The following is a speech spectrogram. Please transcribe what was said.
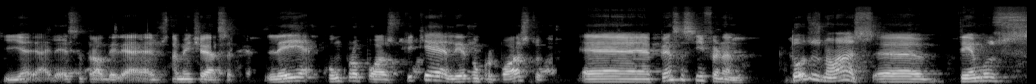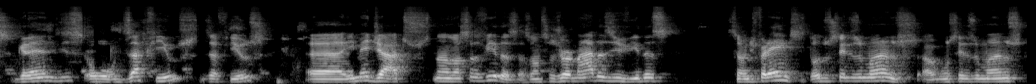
que a ideia central dele é justamente essa. Leia com propósito. O que, que é ler com propósito? É, pensa assim, Fernando. Todos nós é, temos grandes ou desafios, desafios é, imediatos nas nossas vidas. As nossas jornadas de vidas são diferentes. Todos os seres humanos, alguns seres humanos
